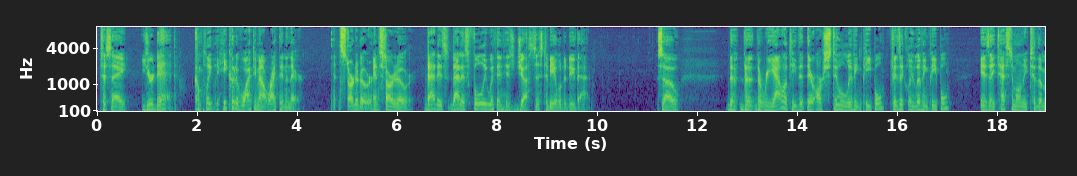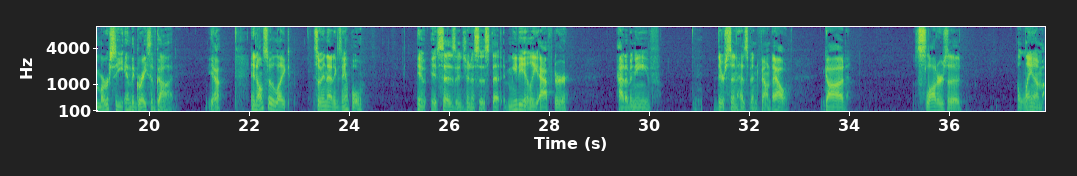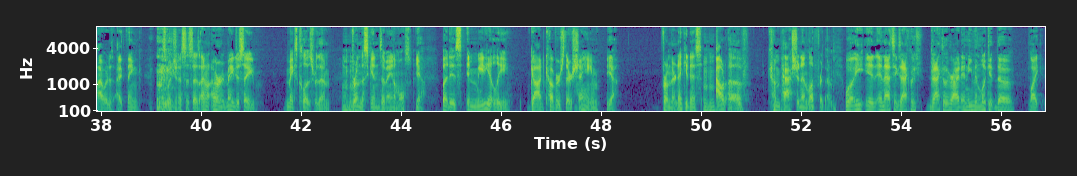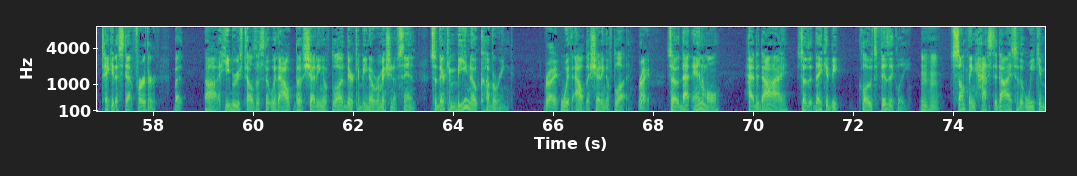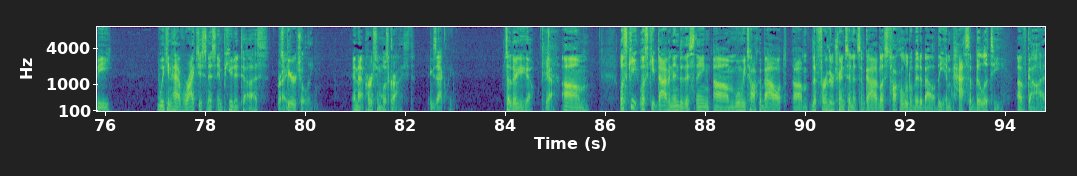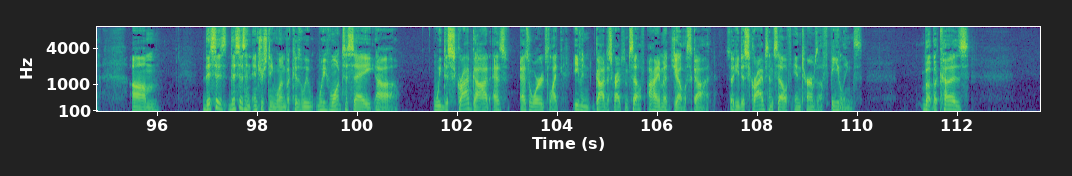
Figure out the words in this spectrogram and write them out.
to say you're dead completely. He could have wiped him out right then and there And started over. and started over. That is that is fully within his justice to be able to do that. So the the the reality that there are still living people, physically living people, is a testimony to the mercy and the grace of God. Yeah. And also, like, so in that example, it, it says in Genesis that immediately after Adam and Eve, their sin has been found out, God slaughters a a lamb. I would, I think, is what Genesis says. I don't, or it may just say makes clothes for them mm-hmm. from the skins of animals. Yeah. But is immediately God covers their shame Yeah. from their nakedness mm-hmm. out of compassion and love for them. Well, he, and and that's exactly exactly right. And even look at the like take it a step further. But uh, Hebrews tells us that without the shedding of blood, there can be no remission of sin. So there can be no covering Right. without the shedding of blood. Right. So that animal had to die so that they could be clothed physically. Mm-hmm. Something has to die so that we can be, we can have righteousness imputed to us Right. spiritually, and that person was Christ. Exactly. So there you go. Yeah. Um, let's keep let's keep diving into this thing. Um, when we talk about um, the further transcendence of God, let's talk a little bit about the impassibility of God. Um, this is this is an interesting one because we we want to say uh, we describe God as as words like even God describes himself. I am a jealous God. So he describes himself in terms of feelings. But because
